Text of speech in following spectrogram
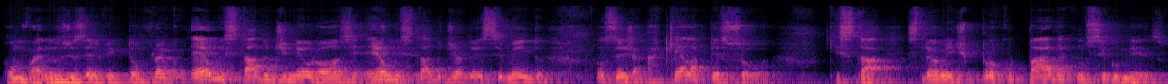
como vai nos dizer Victor Franco, é um estado de neurose, é um estado de adoecimento. Ou seja, aquela pessoa que está extremamente preocupada consigo mesmo.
